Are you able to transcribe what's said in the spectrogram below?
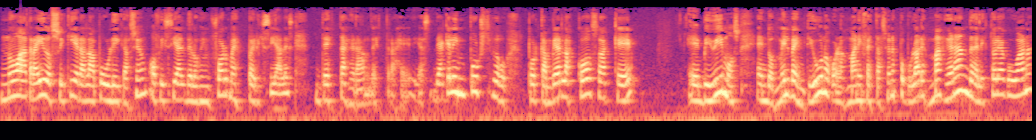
no ha traído siquiera la publicación oficial de los informes periciales de estas grandes tragedias. De aquel impulso por cambiar las cosas que eh, vivimos en 2021 con las manifestaciones populares más grandes de la historia cubana,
